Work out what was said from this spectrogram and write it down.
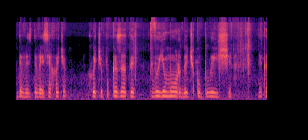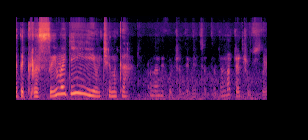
Дивись, дивись, я хочу, хочу показати твою мордочку ближче. Яка ти красива дівчинка. Вона не хоче дивитися туди, наче чувствує.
